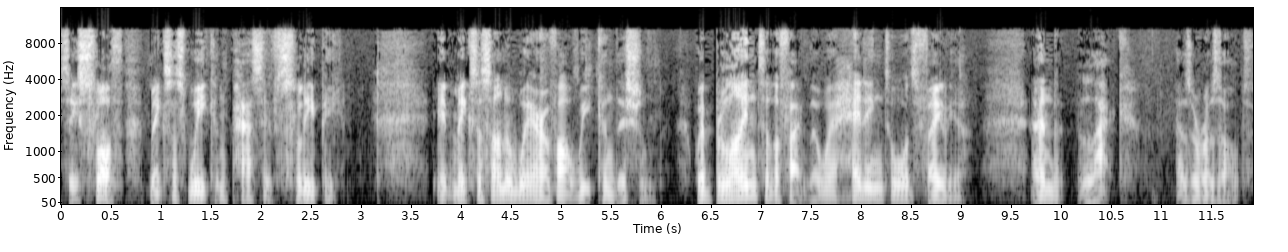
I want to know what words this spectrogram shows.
See, sloth makes us weak and passive, sleepy. It makes us unaware of our weak condition. We're blind to the fact that we're heading towards failure and lack as a result.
